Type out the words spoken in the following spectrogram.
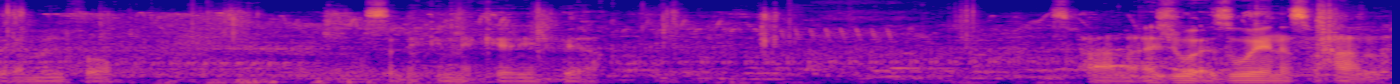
من الفوق كنا كارين فيها. سبحان الله. أجواء زوينة سبحان الله.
